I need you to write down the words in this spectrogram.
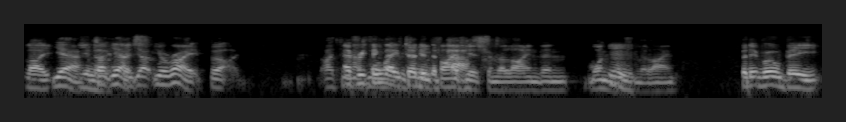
Like yeah, you know, so, yeah, you're right. But I think everything they've done in the five past, years from the line than one year Hmm. from the line. But it will be,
